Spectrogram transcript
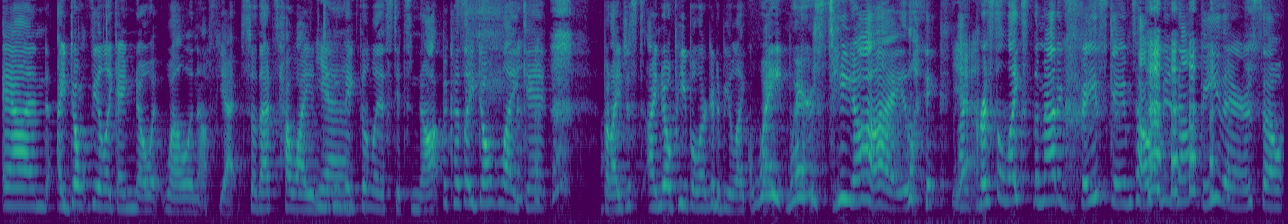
and I don't feel like I know it well enough yet. So that's how I yeah. didn't make the list. It's not because I don't like it. but I just I know people are going to be like, "Wait, where's TI?" Like, yeah. like Crystal likes thematic space games. How can it not be there? So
